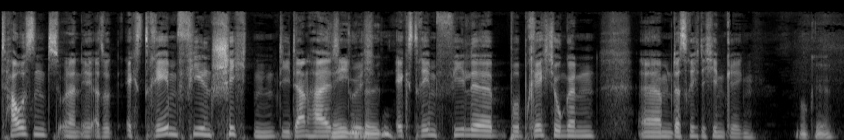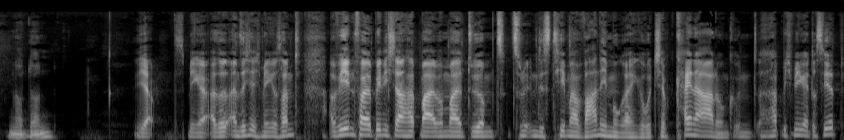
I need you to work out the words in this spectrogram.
tausend oder nee, also extrem vielen Schichten, die dann halt durch extrem viele Bebrechungen ähm, das richtig hinkriegen. Okay, na dann. Ja, das ist mega, also an sich echt mega interessant. Auf jeden Fall bin ich dann halt mal einfach mal in das Thema Wahrnehmung reingerutscht. Ich habe keine Ahnung und habe mich mega interessiert,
